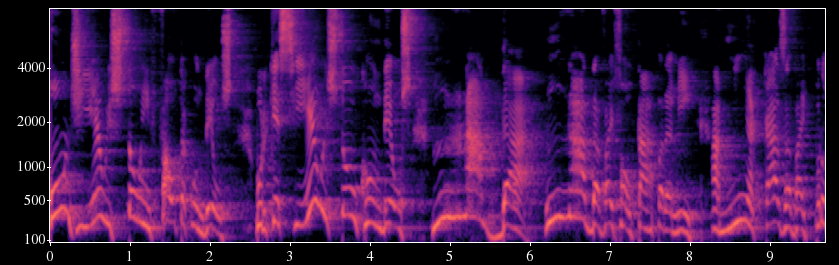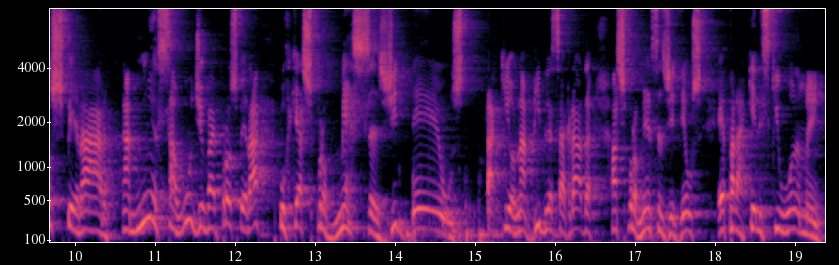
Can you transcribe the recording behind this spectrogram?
onde eu estou em falta com Deus, porque se eu estou com Deus, nada, nada vai faltar para mim. A minha casa vai prosperar, a minha saúde vai prosperar, porque as promessas de Deus, está aqui ó, na Bíblia Sagrada, as promessas de Deus é para aqueles que o amem,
